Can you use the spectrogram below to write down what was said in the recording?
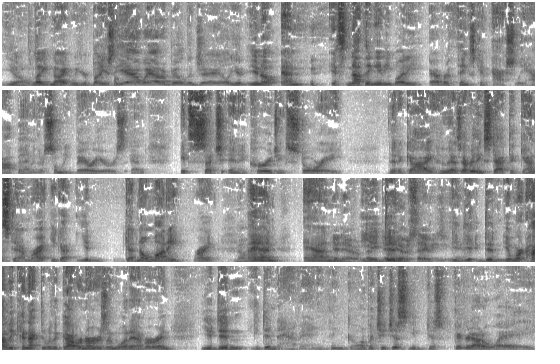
you know, late night with your buddies, yeah, we ought to build a jail, you, you know, and it's nothing anybody ever thinks can actually happen, and there's so many barriers, and it's such an encouraging story that a guy who has everything stacked against him, right? You got you got no money, right? No money. And and Didn't have you didn't have a savings you didn't you weren't highly connected with the governors and whatever, and you didn't you didn't have anything going, but you just you just figured out a way.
